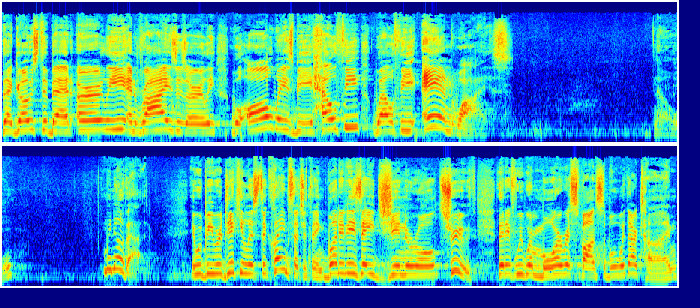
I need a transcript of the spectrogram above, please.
that goes to bed early and rises early will always be healthy, wealthy, and wise? No. We know that. It would be ridiculous to claim such a thing, but it is a general truth that if we were more responsible with our time,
